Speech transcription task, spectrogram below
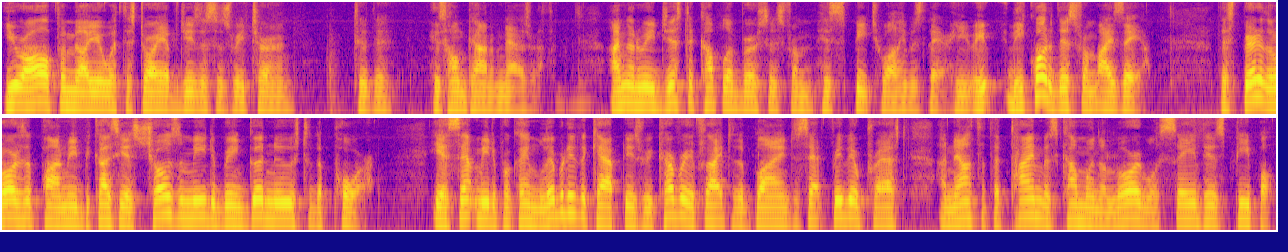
You're all familiar with the story of Jesus' return to the, his hometown of Nazareth. I'm going to read just a couple of verses from his speech while he was there. He, he, he quoted this from Isaiah The Spirit of the Lord is upon me because he has chosen me to bring good news to the poor. He has sent me to proclaim liberty to the captives, recovery of sight to the blind, to set free the oppressed, announce that the time has come when the Lord will save his people.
